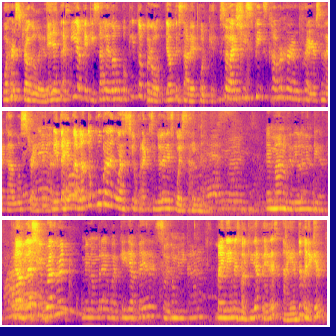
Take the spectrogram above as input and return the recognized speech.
what her struggle is. Ella está aquí, aunque quizás le duele un poquito, pero ya usted sabe por qué. So as she speaks, cover her in prayer so that God will strengthen her. Mientras está hablando, cúbrala en oración para que el Señor le dé fuerza. Hermano, que Dios le bendiga. God bless you, brethren. Mi nombre es Guarquidia Pérez, soy dominicana. My name is Walquiria Pérez. I am Dominican.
